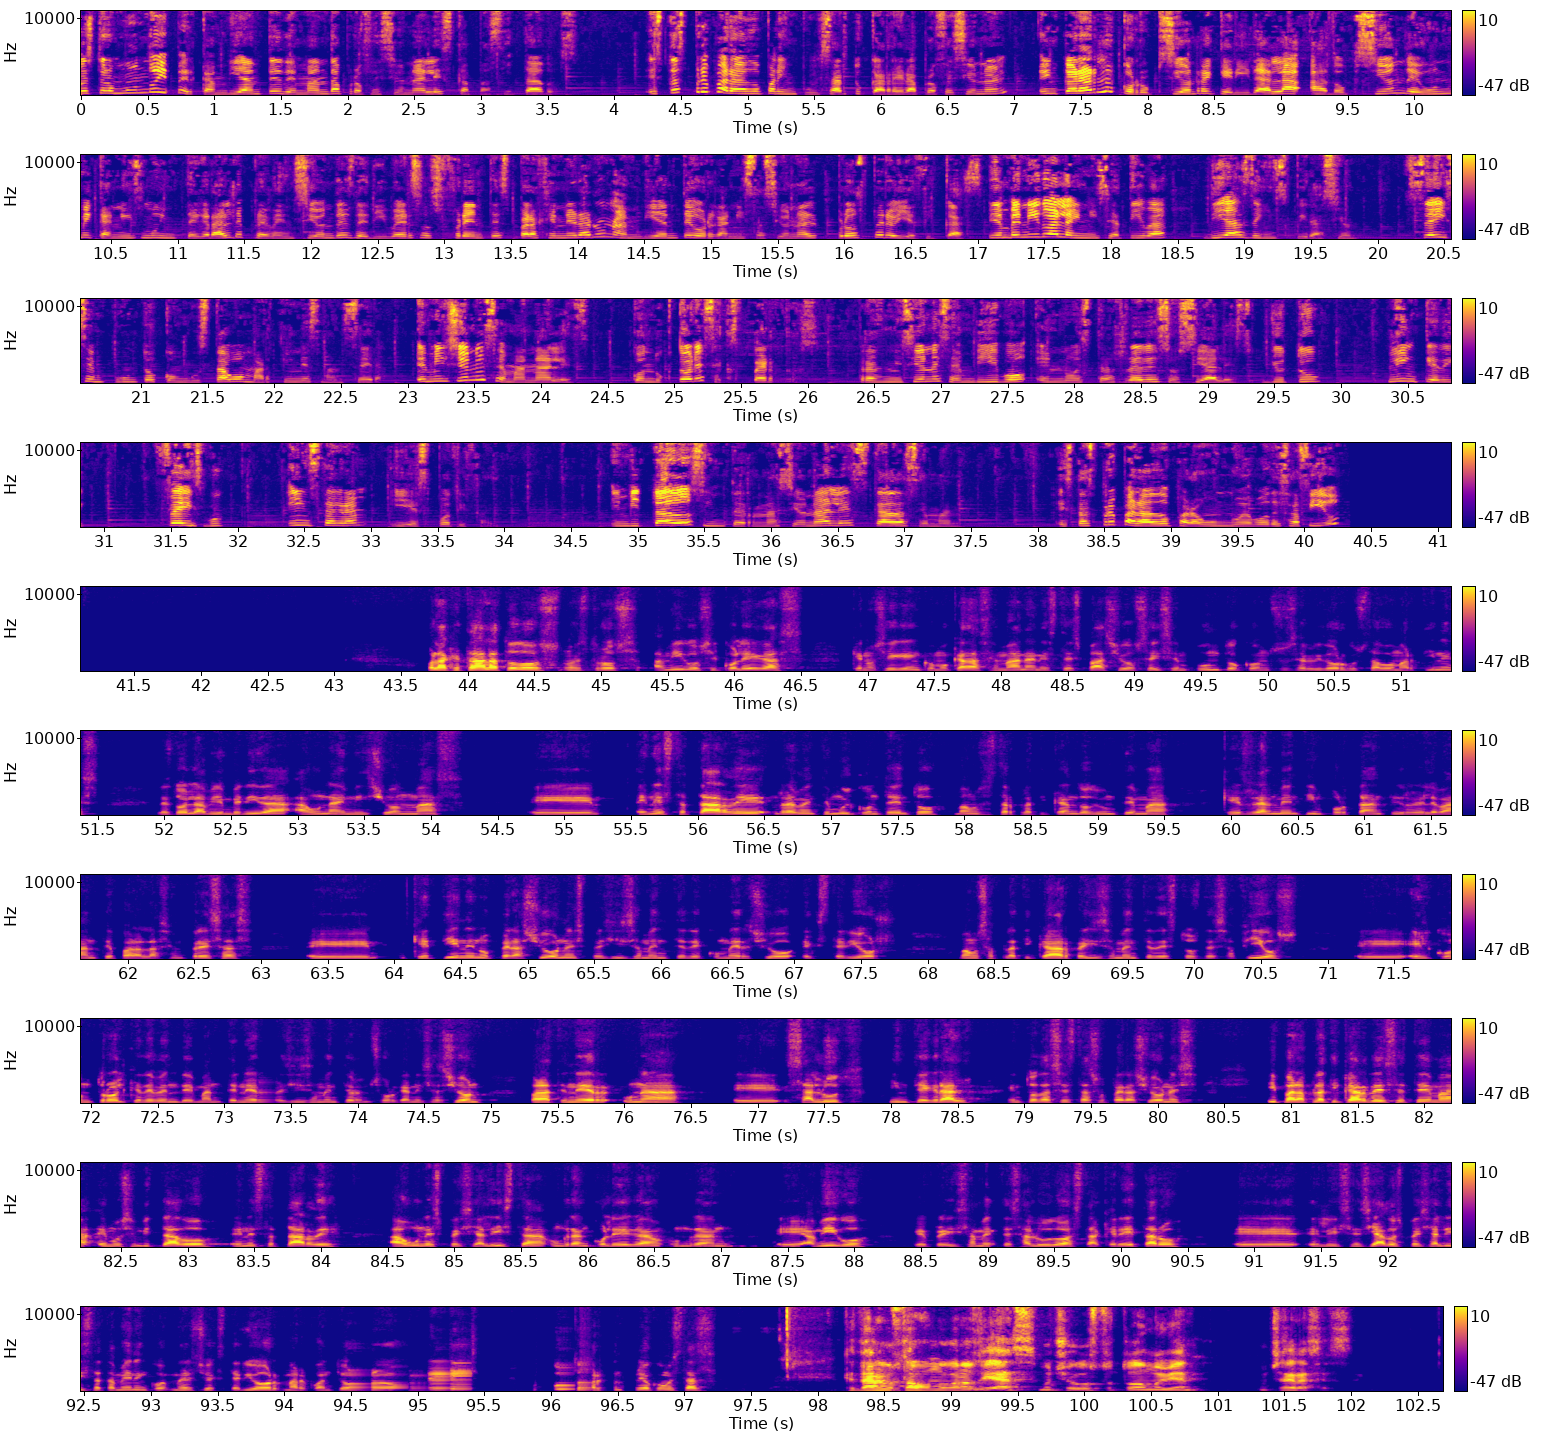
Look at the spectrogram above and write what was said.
Nuestro mundo hipercambiante demanda profesionales capacitados. ¿Estás preparado para impulsar tu carrera profesional? Encarar la corrupción requerirá la adopción de un mecanismo integral de prevención desde diversos frentes para generar un ambiente organizacional próspero y eficaz. Bienvenido a la iniciativa Días de Inspiración. 6 en punto con Gustavo Martínez Mancera. Emisiones semanales, conductores expertos, transmisiones en vivo en nuestras redes sociales, YouTube, LinkedIn, Facebook, Instagram y Spotify. Invitados internacionales cada semana. ¿Estás preparado para un nuevo desafío? Hola, ¿qué tal a todos nuestros amigos y colegas que nos siguen como cada semana en este espacio 6 en punto con su servidor Gustavo Martínez? Les doy la bienvenida a una emisión más. Eh, en esta tarde, realmente muy contento. Vamos a estar platicando de un tema que es realmente importante y relevante para las empresas eh, que tienen operaciones precisamente de comercio exterior. Vamos a platicar precisamente de estos desafíos, eh, el control que deben de mantener precisamente en su organización para tener una eh, salud integral en todas estas operaciones. Y para platicar de este tema, hemos invitado en esta tarde a un especialista, un gran colega, un gran amigo, que precisamente saludo hasta Querétaro, eh, el licenciado especialista también en comercio exterior, Marco Antonio. Marco Antonio, ¿cómo estás? ¿Qué tal, Gustavo? Muy buenos días, mucho gusto, todo muy bien. Muchas gracias.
